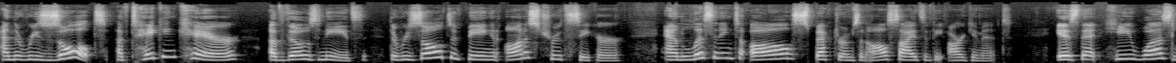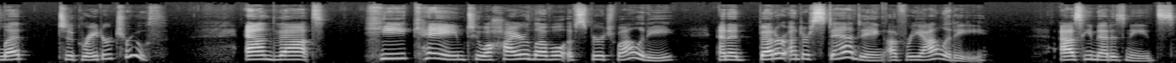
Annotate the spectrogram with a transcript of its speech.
And the result of taking care of those needs, the result of being an honest truth seeker, and listening to all spectrums and all sides of the argument is that he was led to greater truth and that he came to a higher level of spirituality and a better understanding of reality as he met his needs,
